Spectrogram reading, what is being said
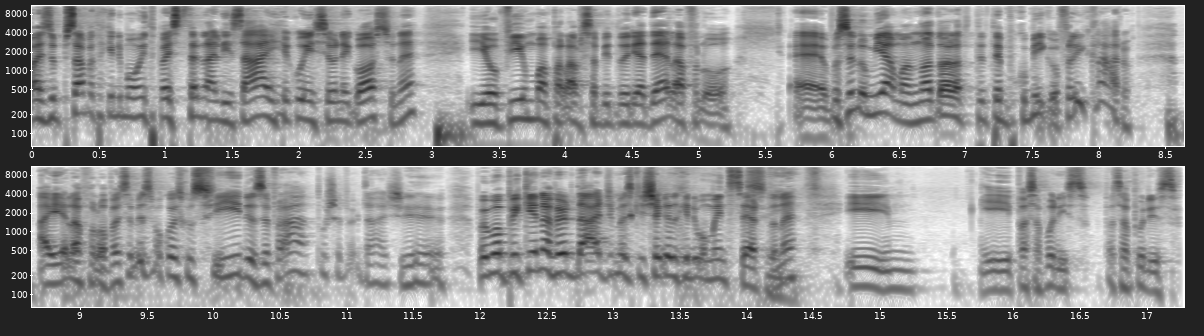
mas eu precisava daquele momento para externalizar e reconhecer o negócio, né? E eu vi uma palavra sabedoria dela, ela falou: é, Você não me ama, não adora ter tempo comigo? Eu falei: Claro. Aí ela falou: Vai ser a mesma coisa com os filhos. Eu falei: Ah, puxa, é verdade. Foi uma pequena verdade, mas que chega naquele momento certo, Sim. né? E e passar por isso, passar por isso.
